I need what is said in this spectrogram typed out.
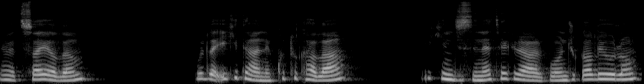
Evet sayalım. Burada iki tane kutu kala. İkincisine tekrar boncuk alıyorum.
